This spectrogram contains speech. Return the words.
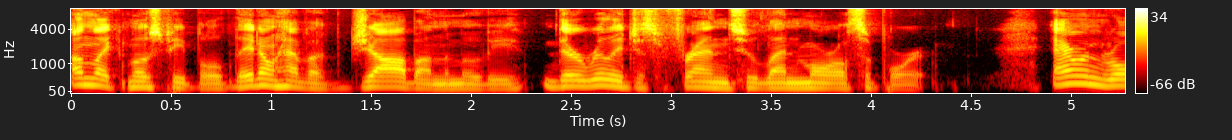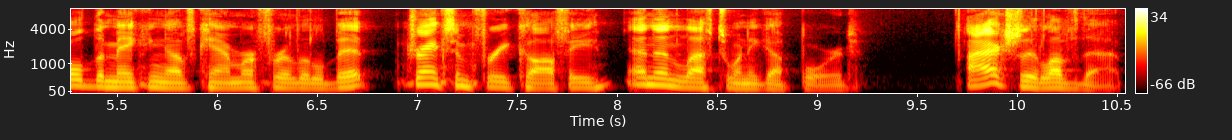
Unlike most people, they don't have a job on the movie, they're really just friends who lend moral support. Aaron rolled the making of camera for a little bit, drank some free coffee, and then left when he got bored. I actually love that.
